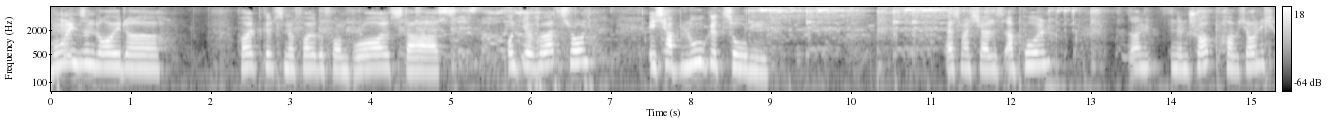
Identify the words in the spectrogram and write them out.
Moinsen Leute, heute gibt es eine Folge von Brawl Stars. Und ihr hört schon, ich habe Lu gezogen. Erstmal hier alles abholen, dann in den Shop. Habe ich auch nicht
